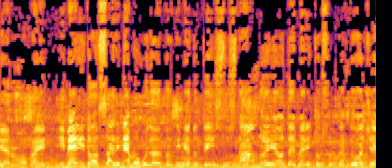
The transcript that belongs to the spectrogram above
jer ovaj, i meni dosadi, ne mogu da vrtim jednu te istu stalno i onda je meni to super dođe.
